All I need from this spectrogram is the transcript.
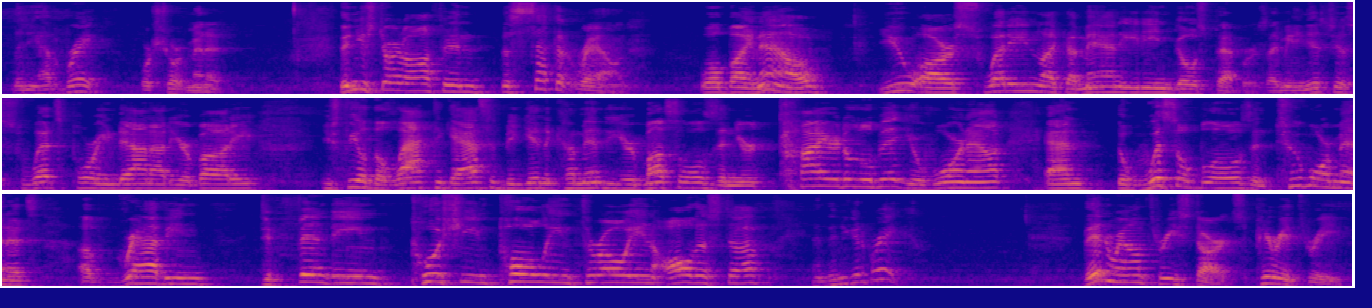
Then you have a break for a short minute. Then you start off in the second round. Well, by now, you are sweating like a man eating ghost peppers. I mean, it's just sweat's pouring down out of your body. You feel the lactic acid begin to come into your muscles, and you're tired a little bit, you're worn out, and the whistle blows in two more minutes of grabbing, defending, pushing, pulling, throwing, all this stuff, and then you get a break. Then round three starts, period three.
